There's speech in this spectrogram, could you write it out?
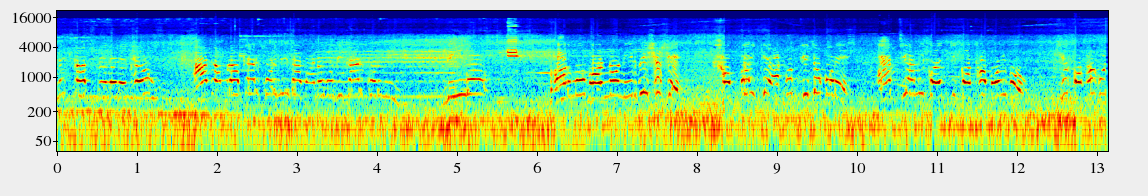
অনেক কাজ ফেলে রেখেও আজ আমরা আপনার কর্মী বা মানবাধিকার কর্মী, লিঙ্গ, ধর্ম, বর্ণ নির্বিশেষে সবাইকে একত্রিত করে আজ আমি কয়েকটি কথা বলব। সে কথাগুলো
